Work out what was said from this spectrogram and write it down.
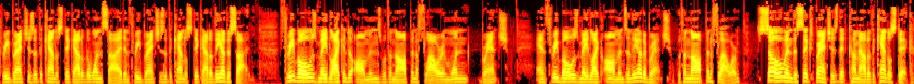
three branches of the candlestick out of the one side, and three branches of the candlestick out of the other side. Three bowls made like unto almonds, with a knop and a flower in one branch, and three bowls made like almonds in the other branch, with a knop and a flower, so in the six branches that come out of the candlestick.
